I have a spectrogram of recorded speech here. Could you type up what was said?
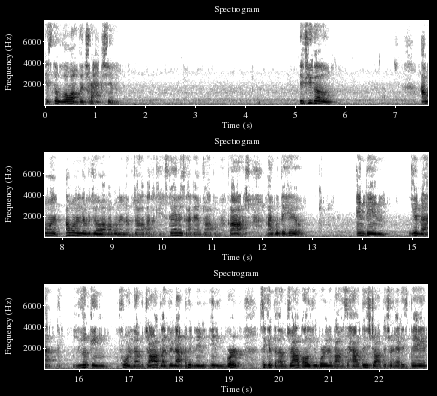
It's the law of attraction. If you go, I want I want another job, I want another job, like I can't stand this goddamn job, oh my gosh. Like what the hell? And then you're not looking for another job. Like you're not putting in any work to get the other job. All you worried about is how this job that you're at is bad,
